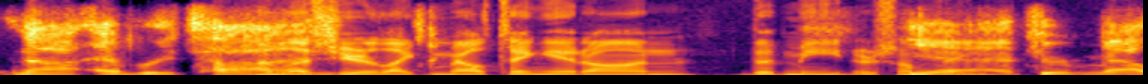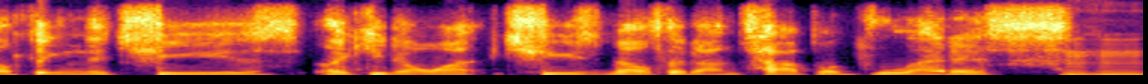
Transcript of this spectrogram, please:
not every time. Unless you're like melting it on the meat or something. yeah, if you're melting the cheese, like you don't want cheese melted on top of lettuce. hmm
